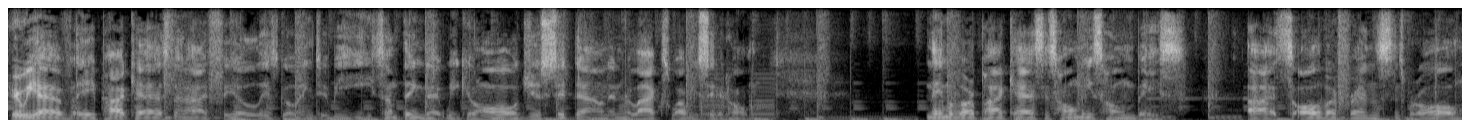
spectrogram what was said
Here we have a podcast that I feel is going to be something that we can all just sit down and relax while we sit at home. Name of our podcast is Homies Home Base. Uh, it's all of our friends since we're all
